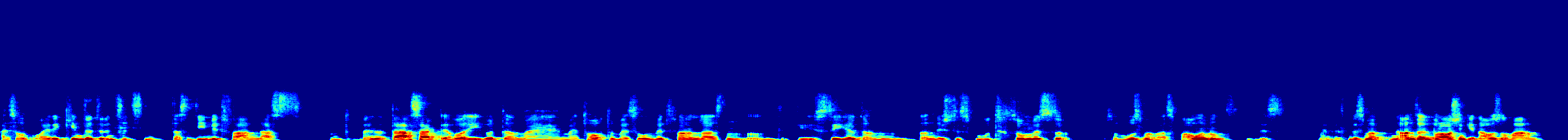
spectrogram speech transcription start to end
als ob eure Kinder drin sitzen, dass ihr die mitfahren lasst. Und wenn er da sagt, jawohl, ich würde da meine, meine Tochter, meinen Sohn mitfahren lassen und die ist sicher, dann, dann ist es gut. So müsste, so muss man was bauen und das, meine, das müssen wir in anderen Branchen genauso machen.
